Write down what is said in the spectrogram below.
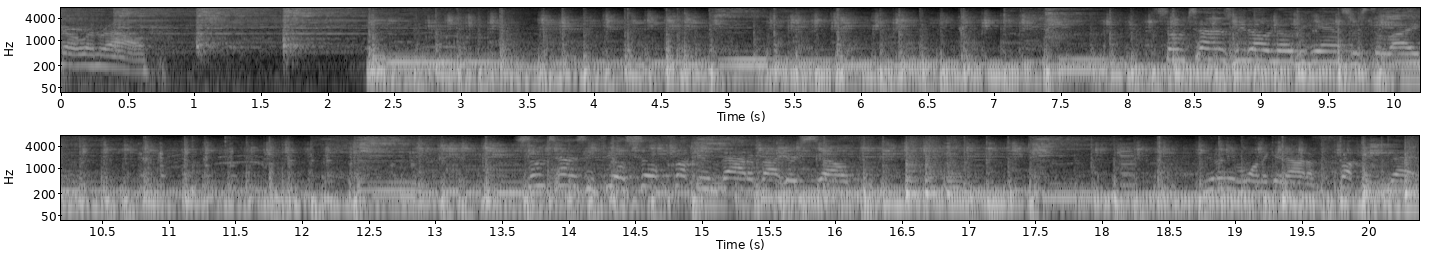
Ralph. Sometimes we don't know the answers to life. Sometimes you feel so fucking bad about yourself. You don't even want to get out of fucking bed.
